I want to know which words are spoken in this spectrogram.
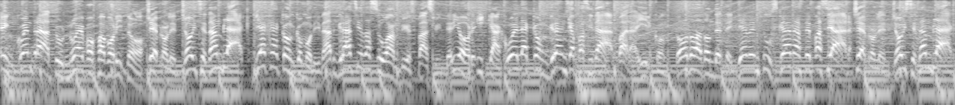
Encuentra a tu nuevo favorito, Chevrolet Joy Sedan Black. Viaja con comodidad gracias a su amplio espacio interior y cajuela con gran capacidad para ir con todo a donde te lleven tus ganas de pasear. Chevrolet Joy Sedan Black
